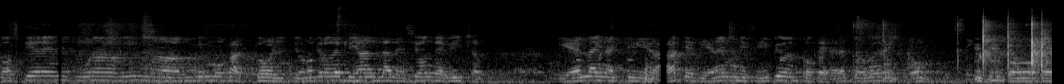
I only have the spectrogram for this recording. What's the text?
todos tienen una misma, un mismo factor. Yo no quiero desviar la atención de Bicha, y es la inactividad que tiene el municipio en proteger el pueblo de Rincón. Como que-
